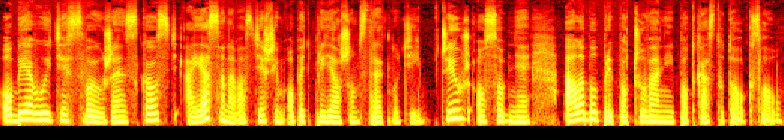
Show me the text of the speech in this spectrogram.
objavujte svoju ženskosť a ja sa na vás teším opäť pri ďalšom stretnutí, či už osobne, alebo pri počúvaní podcastu Talkslow.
